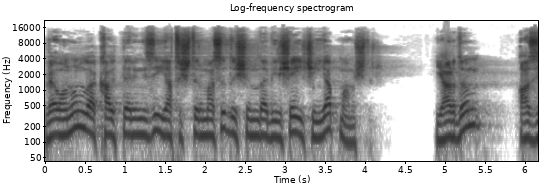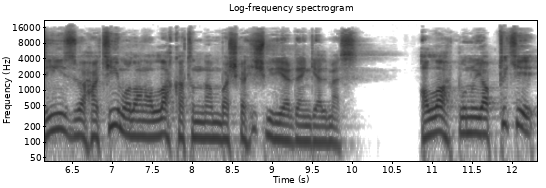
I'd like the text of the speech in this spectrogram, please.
ve onunla kalplerinizi yatıştırması dışında bir şey için yapmamıştır. Yardım aziz ve hakim olan Allah katından başka hiçbir yerden gelmez. Allah bunu yaptı ki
